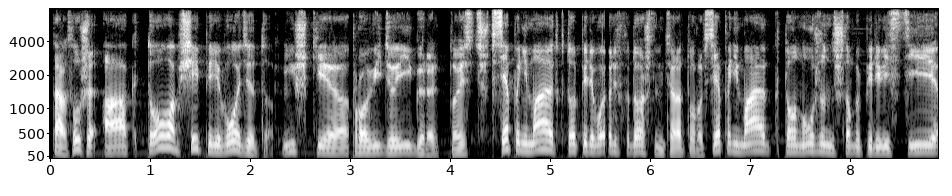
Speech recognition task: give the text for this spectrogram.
Так, слушай, а кто вообще переводит книжки про видеоигры? То есть все понимают, кто переводит художественную литературу, все понимают, кто нужен, чтобы перевести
